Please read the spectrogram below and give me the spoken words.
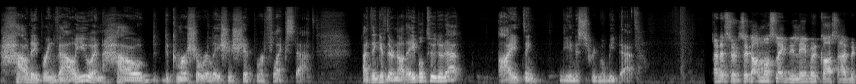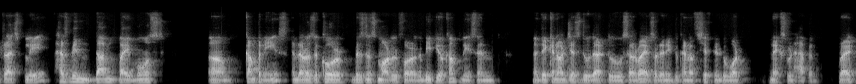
how they bring value and how the commercial relationship reflects that. I think if they're not able to do that, I think the industry will be dead. Understood. So it's almost like the labor cost arbitrage play has been done by most um, companies, and that was the core business model for the BPO companies, and uh, they cannot just do that to survive. So they need to kind of shift into what next would happen, right?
